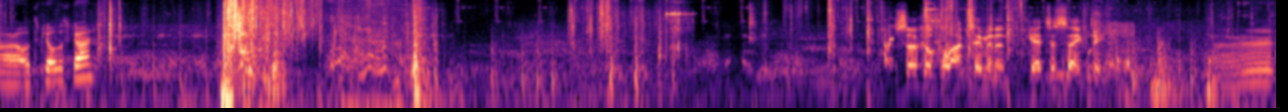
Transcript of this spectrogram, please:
Alright, let's kill this guy. Circle collapse imminent. Get to safety. Alright.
